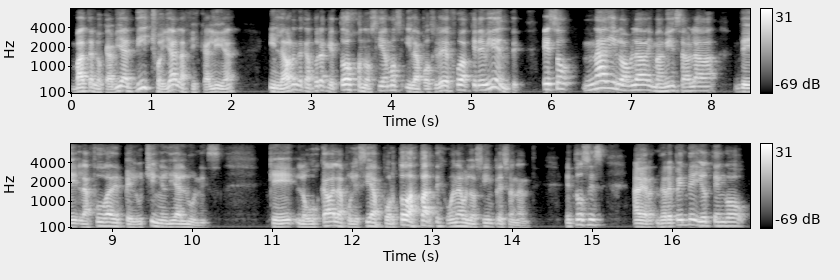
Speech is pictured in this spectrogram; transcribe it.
bate lo que había dicho ya la fiscalía y la orden de captura que todos conocíamos y la posibilidad de fuga que era evidente. Eso nadie lo hablaba y más bien se hablaba de la fuga de Peluchín el día lunes, que lo buscaba la policía por todas partes con una velocidad impresionante. Entonces, a ver, de repente yo tengo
